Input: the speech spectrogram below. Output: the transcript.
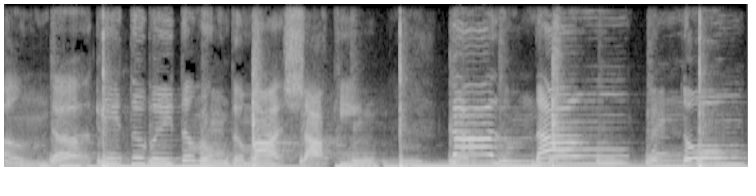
ang dagito ba'y damang-dama sa'king kalam ng punong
